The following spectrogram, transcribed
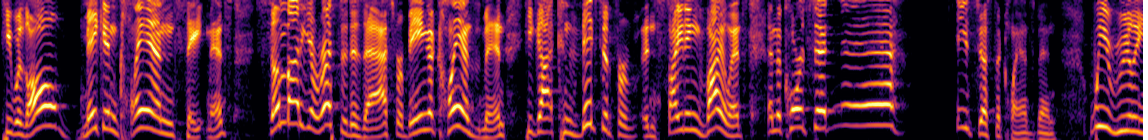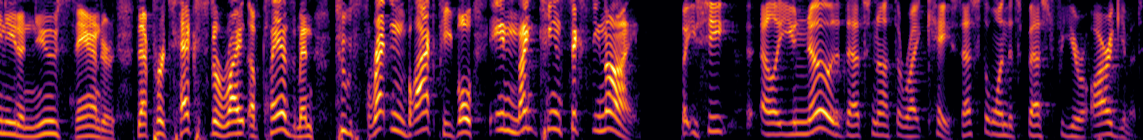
He was all making Klan statements. Somebody arrested his ass for being a Klansman. He got convicted for inciting violence, and the court said, nah. He's just a Klansman. We really need a new standard that protects the right of Klansmen to threaten black people in 1969. But you see, Elie, you know that that's not the right case. That's the one that's best for your argument.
